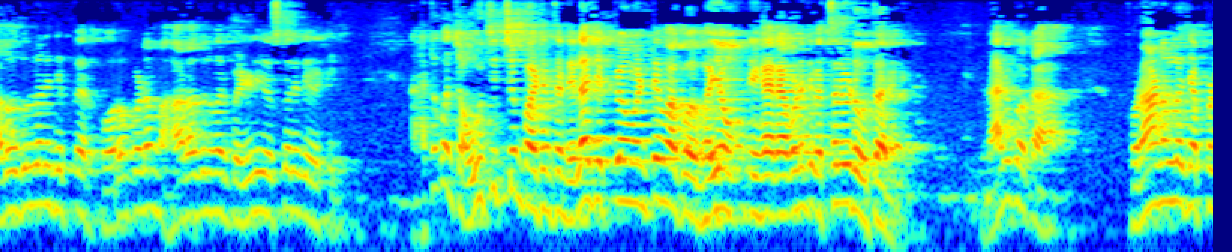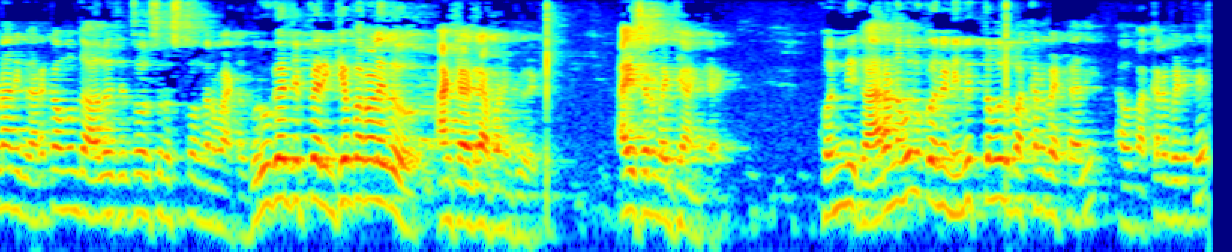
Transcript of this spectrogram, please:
ఆ రోజుల్లోనే చెప్పారు పూర్వం కూడా మహారాజులు మరి పెళ్ళి చేసుకోలేదు ఏమిటి? కాకపోతే కొంచెం ఔచిత్యం పాటించండి. ఇలా చెప్పామంటే మాకు భయం. ఇక రేపటి నుంచి వెచ్చలుడు అవుతారని. దానికి ఒక పురాణంలో చెప్పడానికి వెనక ముందు ఆలోచించవలసి వస్తుందన్నమాట. గురువుగారు చెప్పారు ఇంకేం పర్వాలేదు అంటాడు రేపటి నుంచి వీడు. ఐసర మధ్య అంటాడు. కొన్ని కారణములు కొన్ని నిమిత్తములు పక్కన పెట్టాలి. అవి పక్కన పెడితే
